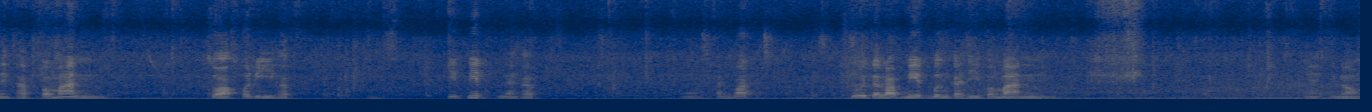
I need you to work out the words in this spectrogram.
นะครับ ประมาณสอกก็ดีครับ นิดๆนะครับอ่าคันวัดโดยแต่รับเมตรเบิ้องกะทีประมาณนี่พี่น้อง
